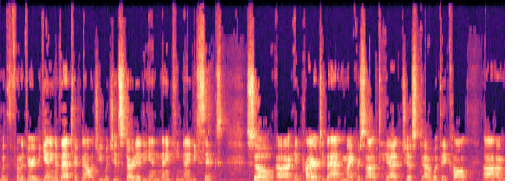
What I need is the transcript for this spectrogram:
with from the very beginning of that technology, which it started in 1996. So, uh, and prior to that, Microsoft had just uh, what they called um,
